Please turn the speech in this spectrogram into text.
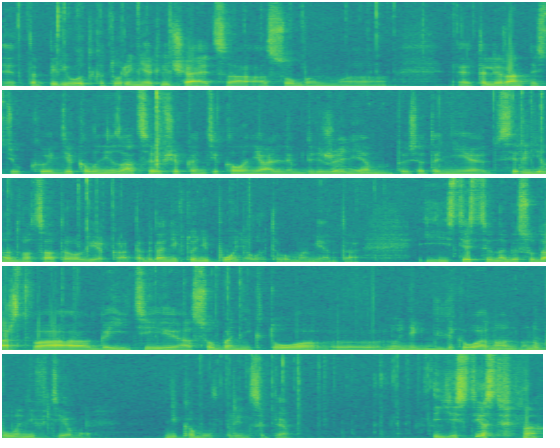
это период, который не отличается особым Э, толерантностью к деколонизации, вообще к антиколониальным движениям. То есть это не середина 20 века, а тогда никто не понял этого момента. И, естественно, государство Гаити особо никто, э, ну, для кого оно, оно было не в тему. Никому, в принципе. И, естественно,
